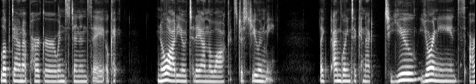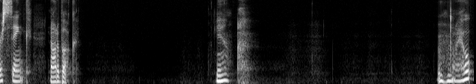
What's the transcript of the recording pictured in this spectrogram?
look down at Parker or Winston and say, "Okay, no audio today on the walk. It's just you and me." Like I'm going to connect to you, your needs, our sync, not a book. Yeah. I hope.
